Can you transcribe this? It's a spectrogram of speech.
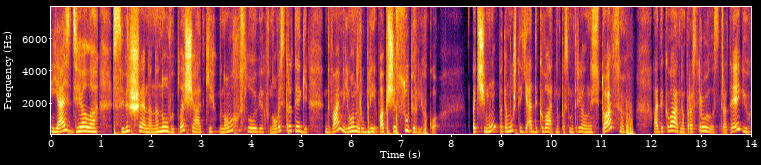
я сделала совершенно на новой площадке, в новых условиях, в новой стратегии 2 миллиона рублей. Вообще супер легко. Почему? Потому что я адекватно посмотрела на ситуацию, адекватно простроила стратегию,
